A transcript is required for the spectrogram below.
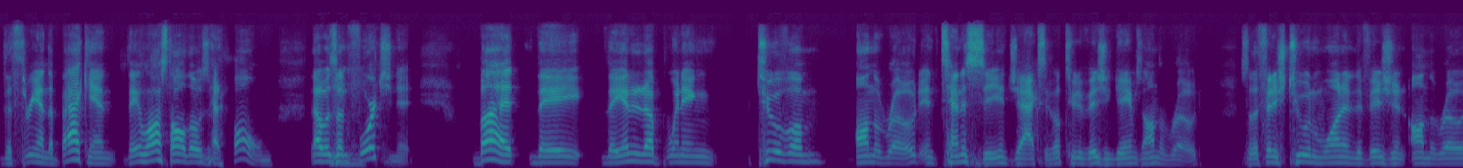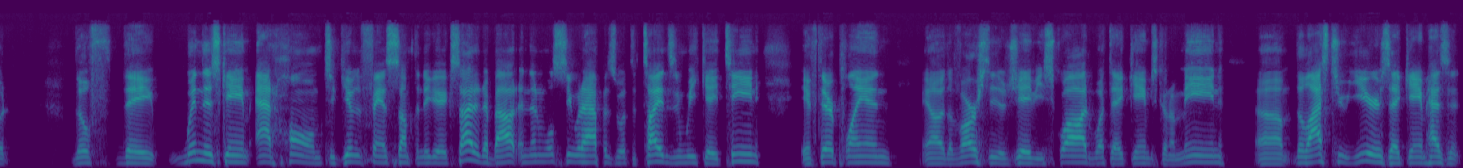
the three on the back end, they lost all those at home. That was mm-hmm. unfortunate. But they they ended up winning two of them on the road in Tennessee and Jacksonville, two division games on the road. So they finished two and one in division on the road. They'll they win this game at home to give the fans something to get excited about, and then we'll see what happens with the Titans in Week 18 if they're playing you know, the varsity or JV squad, what that game's going to mean. Um, the last two years, that game hasn't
